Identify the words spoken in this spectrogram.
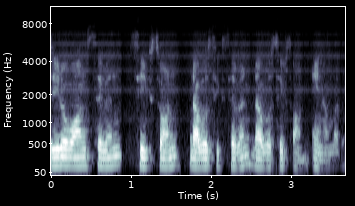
Zero one seven six one double six seven double six one এই নাম্বারে।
